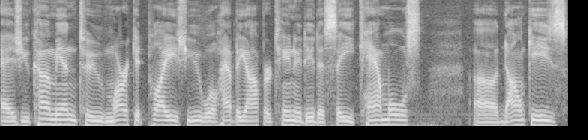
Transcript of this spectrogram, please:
as you come into marketplace, you will have the opportunity to see camels, uh, donkeys,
